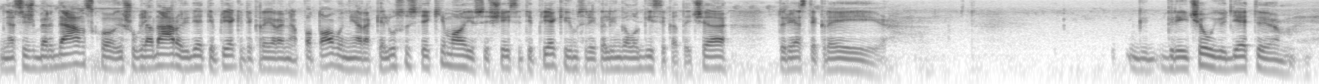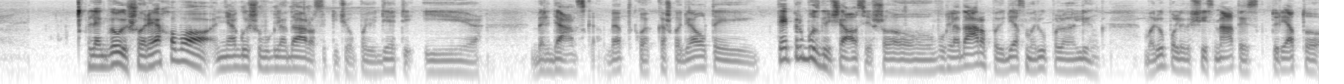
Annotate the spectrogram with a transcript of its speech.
nes iš Berdensko, iš Ugledaro judėti į priekį tikrai yra nepatogu, nėra kelių susitiekimo, jūs išeisit į priekį, jums reikalinga logistika. Tai čia turės tikrai greičiau judėti lengviau iš Orechovo negu iš Ugledaro, sakyčiau, pajudėti į Berdenską. Bet kažkodėl tai taip ir bus greičiausiai iš Ugledaro pajudės Mariupolio link. Mariupolį šiais metais turėtų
